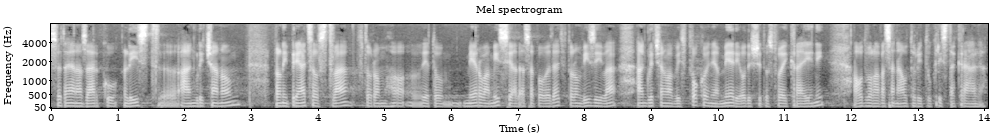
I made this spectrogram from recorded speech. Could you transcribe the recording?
Sveta Jana Zárku list e, Angličanom, plný priateľstva, v ktorom ho, je to mierová misia, dá sa povedať, v ktorom vyzýva Angličanov, aby spokojne a miery odišli do svojej krajiny a odvoláva sa na autoritu Krista kráľa.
